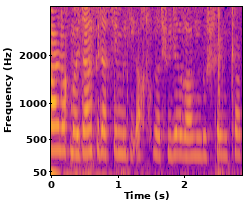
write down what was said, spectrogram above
Ah, nochmal danke, dass ihr mir die 800 Wiedergaben geschenkt habt.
